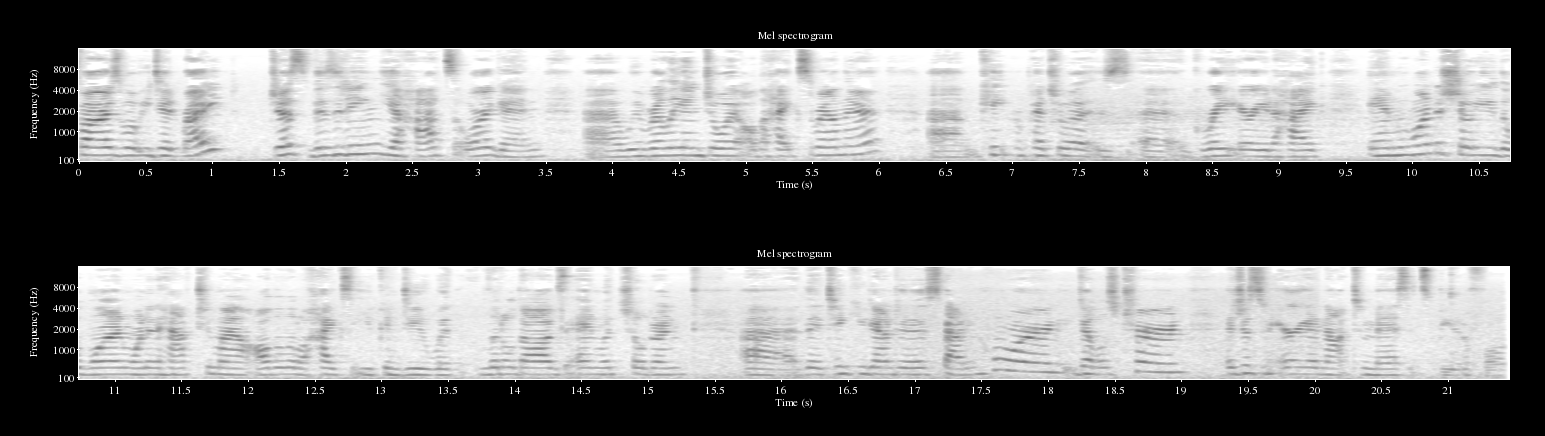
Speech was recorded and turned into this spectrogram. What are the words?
As far as what we did right, just visiting Yachats, Oregon. Uh, we really enjoy all the hikes around there. Um, Cape Perpetua is a great area to hike and we wanted to show you the one, one and a half, two mile, all the little hikes that you can do with little dogs and with children. Uh, they take you down to Spouting Horn, Devil's Churn. It's just an area not to miss. It's beautiful.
